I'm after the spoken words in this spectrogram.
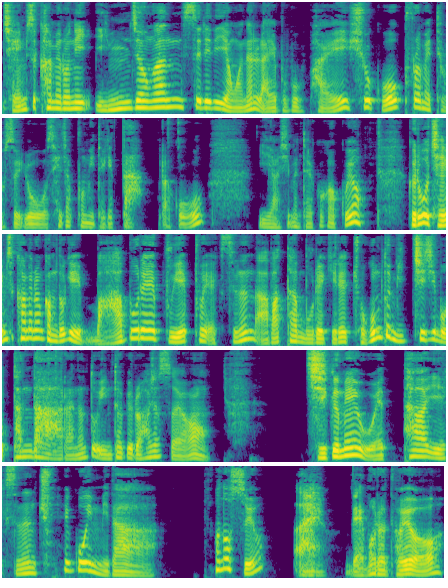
제임스 카메론이 인정한 3D 영화는 라이프 오브 파이, 휴고, 프로메테우스 요 세 작품이 되겠다라고 이해하시면 될 것 같고요. 그리고 제임스 카메론 감독이 마블의 VFX는 아바타 물의 길에 조금도 미치지 못한다라는 또 인터뷰를 하셨어요. 지금의 웨타 EX는 최고입니다. 타노스요? 아유, 내버려둬요.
